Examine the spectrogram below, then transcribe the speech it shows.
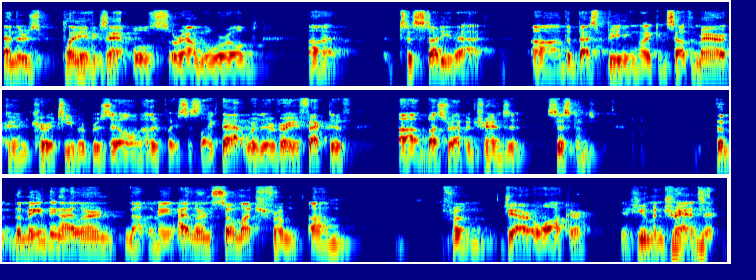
and there's plenty yeah. of examples around the world uh, to study that. Uh, the best being like in South America and Curitiba, Brazil, and other places like that, where they're very effective uh, bus rapid transit systems. The the main thing I learned, not the main, I learned so much from um, from Jarrett Walker, you know, Human Transit. Yeah,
